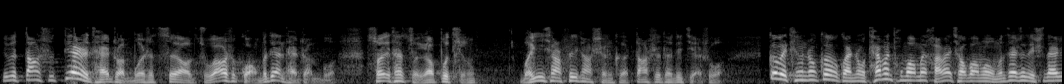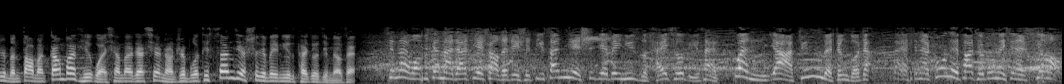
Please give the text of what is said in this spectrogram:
因为当时电视台转播是次要的，主要是广播电台转播，所以他嘴要不停。我印象非常深刻，当时他的解说。各位听众、各位观众、台湾同胞们、海外侨胞们，我们在这里是在日本大阪钢巴体育馆向大家现场直播第三届世界杯女子排球锦标赛。现在我们向大家介绍的这是第三届世界杯女子排球比赛冠亚军的争夺战。在现在中国队发球，中国队现在七号，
